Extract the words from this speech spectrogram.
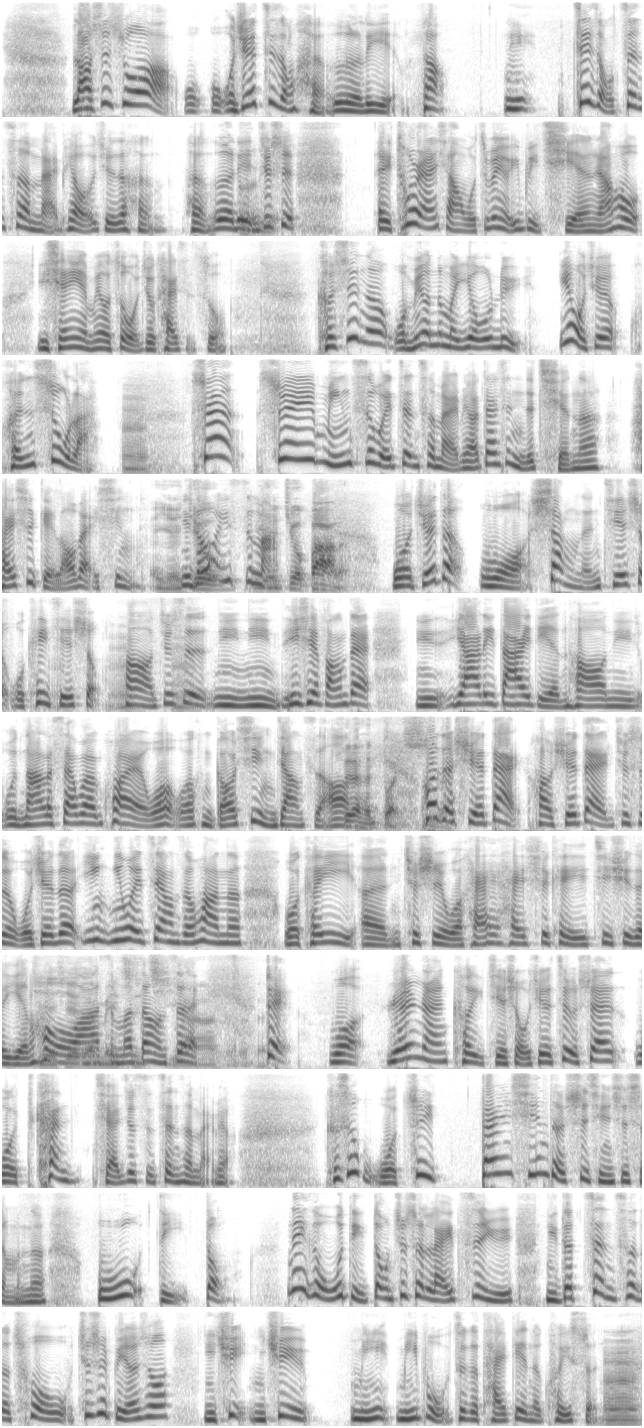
老实说，我我我觉得这种很恶劣。那你这种政策买票，我觉得很很恶劣。就是，哎，突然想我这边有一笔钱，然后以前也没有做，我就开始做。可是呢，我没有那么忧虑，因为我觉得横竖啦。嗯。虽然虽名之为政策买票，但是你的钱呢，还是给老百姓。你懂我意思吗？也就罢了。我觉得我尚能接受，我可以接受哈，就是你你一些房贷，你压力大一点哈，你我拿了三万块，我我很高兴这样子啊，虽然很短期，或者学贷，好学贷就是我觉得因因为这样子的话呢，我可以嗯，就是我还还是可以继续的延后啊，什么等等之类，对我仍然可以接受。我觉得这个虽然我看起来就是政策买票，可是我最担心的事情是什么呢？无底洞。那个无底洞就是来自于你的政策的错误，就是比如说你去你去弥弥补这个台电的亏损，嗯，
